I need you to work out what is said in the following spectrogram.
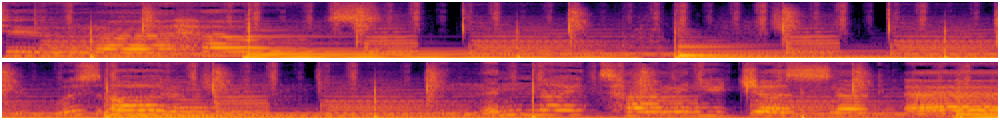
to my house? It was autumn in the nighttime, and you just snuck out.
